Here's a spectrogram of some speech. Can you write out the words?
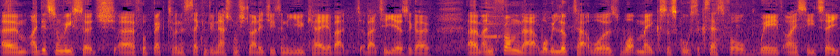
Um, I did some research uh, for Becta and the secondary national strategies in the UK about about two years ago, um, and from that, what we looked at was what makes a school successful with ICT.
